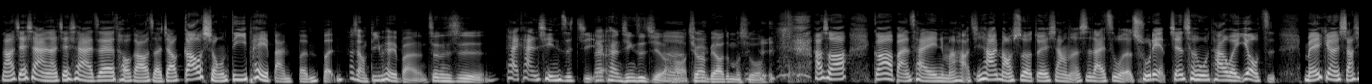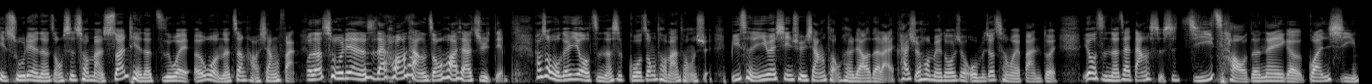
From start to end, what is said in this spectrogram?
然后接下来呢？接下来这位投稿者叫高雄低配版本本。他讲低配版真的是太看清自己，太看清自己了哈！嗯、千万不要这么说。他说：“高老板、彩玲，你们好。今天要描述的对象呢，是来自我的初恋，先称呼他为柚子。每一个人想起初恋呢，总是充满酸甜的滋味。而我呢，正好相反。我的初恋呢，是在荒唐中画下句点。他说，我跟柚子呢是国中同班同学，彼此因为兴趣相同，很聊得来。开学后没多久，我们就成为班队。柚子呢，在当时是吉草的那个关系，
